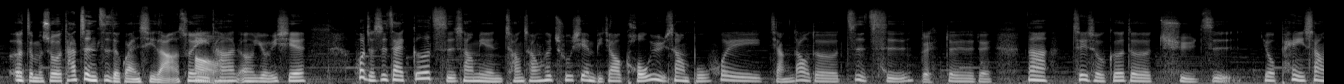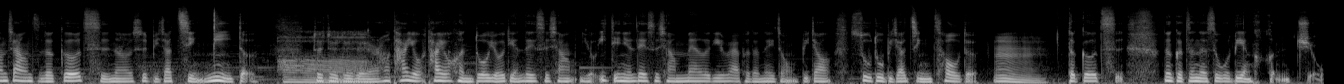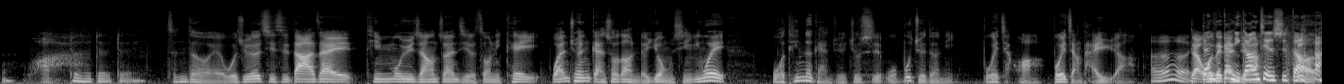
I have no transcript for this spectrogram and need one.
呃怎么说，他政治的关系啦，所以它呃有一些或者是在歌词上面常常会出现比较口语上不会讲到的字词。对对对对，那这首歌的曲子。又配上这样子的歌词呢，是比较紧密的。哦，对对对对，然后它有它有很多有点类似像有一点点类似像 melody rap 的那种比较速度比较紧凑的，嗯，的歌词，那个真的是我练很久。哇，对对对，真的哎，我觉得其实大家在听沐浴这张专辑的时候，你可以完全感受到你的用心，因为我听的感觉就是，我不觉得你。不会讲话，不会讲台语啊。呃，对，我的感觉、啊、但你刚刚见识到了，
